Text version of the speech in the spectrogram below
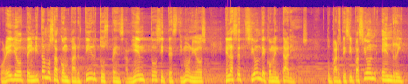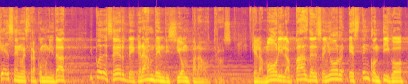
Por ello, te invitamos a compartir tus pensamientos y testimonios en la sección de comentarios. Tu participación enriquece nuestra comunidad y puede ser de gran bendición para otros. Que el amor y la paz del Señor estén contigo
